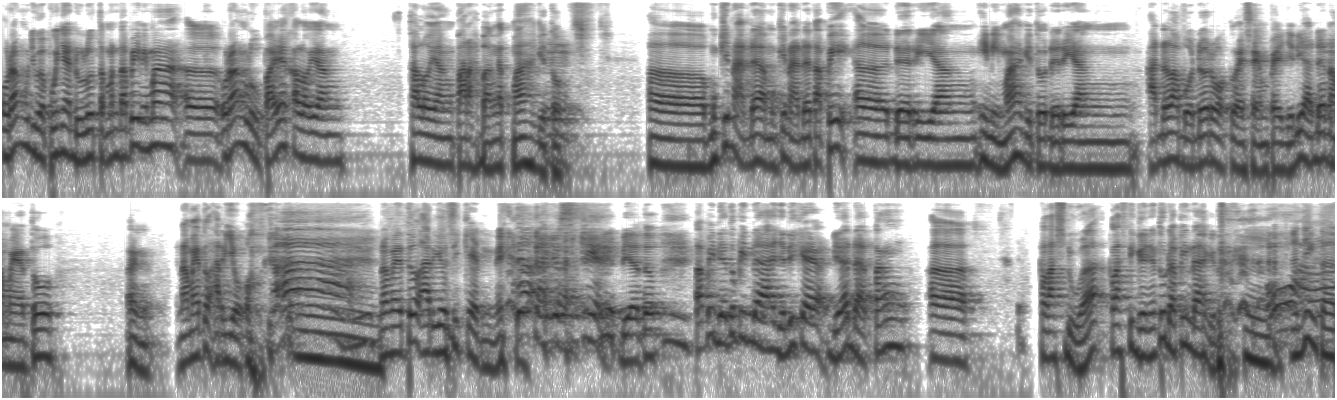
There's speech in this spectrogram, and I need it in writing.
orang juga punya dulu temen tapi ini mah eh, orang lupa ya kalau yang kalau yang parah banget mah gitu. Eh, mungkin ada, mungkin ada tapi eh, dari yang ini mah gitu, dari yang adalah bodor waktu SMP. Jadi ada namanya tuh eh, namanya tuh Aryo. namanya tuh Aryo Siken. Aryo Siken. dia tuh tapi dia tuh pindah. Jadi kayak dia datang eh, kelas 2, kelas 3-nya tuh udah pindah gitu. Hmm. Anjing teh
